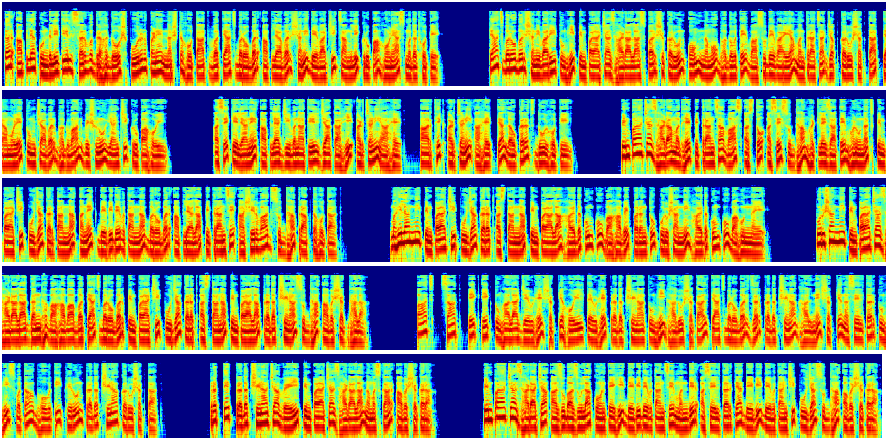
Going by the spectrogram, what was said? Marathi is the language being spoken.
तर आपल्या कुंडलीतील सर्व ग्रहदोष पूर्णपणे नष्ट होतात व त्याचबरोबर आपल्यावर शनिदेवाची चांगली कृपा होण्यास मदत होते. त्याचबरोबर शनिवारी तुम्ही पिंपळाच्या झाडाला स्पर्श करून ओम नमो भगवते वासुदेवाय या मंत्राचा जप करू शकतात त्यामुळे तुमच्यावर भगवान विष्णू यांची कृपा होईल. असे केल्याने आपल्या जीवनातील ज्या काही अडचणी आहेत आर्थिक अडचणी आहेत त्या लवकरच दूर होतील. पिंपळाच्या झाडामध्ये पित्रांचा वास असतो असे सुद्धा म्हटले जाते म्हणूनच पिंपळाची पूजा करताना अनेक देवीदेवतांना बरोबर आपल्याला पित्रांचे आशीर्वाद सुद्धा प्राप्त होतात. महिलांनी पिंपळाची पूजा करत असताना पिंपळाला हळदकुंकू वाहावे परंतु पुरुषांनी हळदकुंकू वाहून नये. पुरुषांनी पिंपळाच्या झाडाला गंध वाहावा व त्याचबरोबर पिंपळाची पूजा करत असताना पिंपळाला प्रदक्षिणा सुद्धा आवश्यक घाला. पाच सात एक एक तुम्हाला जेवढे शक्य होईल तेवढे प्रदक्षिणा तुम्ही घालू शकाल. त्याचबरोबर जर प्रदक्षिणा घालणे शक्य नसेल तर तुम्ही स्वतः भोवती फिरून प्रदक्षिणा करू शकता. प्रत्येक प्रदक्षिणाच्या वेळी पिंपळाच्या झाडाला नमस्कार अवश्य करा. पिंपळाच्या झाडाच्या आजूबाजूला कोणतेही देवीदेवतांचे मंदिर असेल तर त्या देवी देवतांची पूजा सुद्धा अवश्य करा.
